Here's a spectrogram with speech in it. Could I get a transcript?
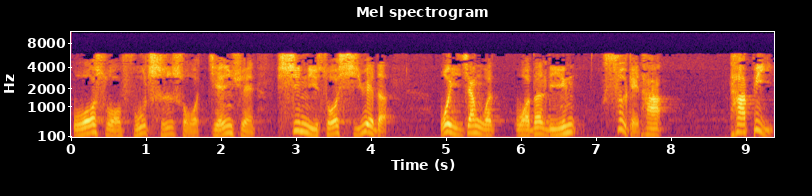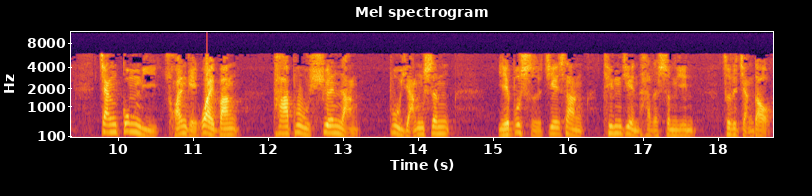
我所扶持、所拣选、心里所喜悦的，我已将我我的灵赐给他，他必将公理传给外邦，他不喧嚷，不扬声，也不使街上。听见他的声音，这里讲到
